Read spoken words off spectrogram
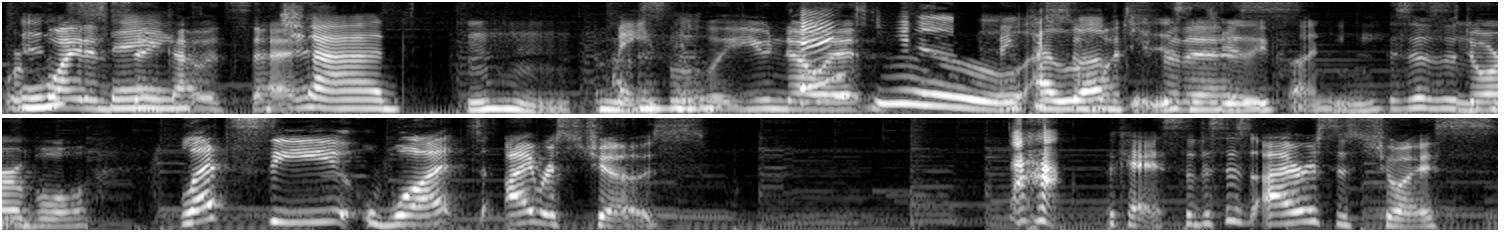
We're quite in sync, Insane. I would say. Chad. Mm-hmm. Amazing. Absolutely. You know Thank it. you. Thank you I so loved much it. for This is really funny. This is Mhm. adorable. Let's see what IRyS chose. Aha. Okay, so this is IRyS's choice.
